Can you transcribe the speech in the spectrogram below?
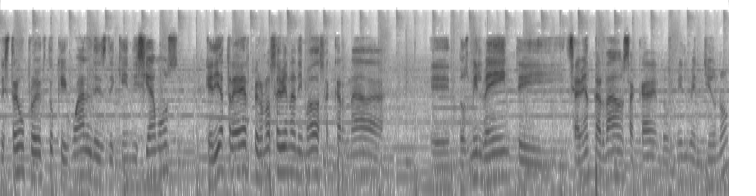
les traigo un proyecto que igual desde que iniciamos quería traer, pero no se habían animado a sacar nada en 2020 y se habían tardado en sacar en 2021.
